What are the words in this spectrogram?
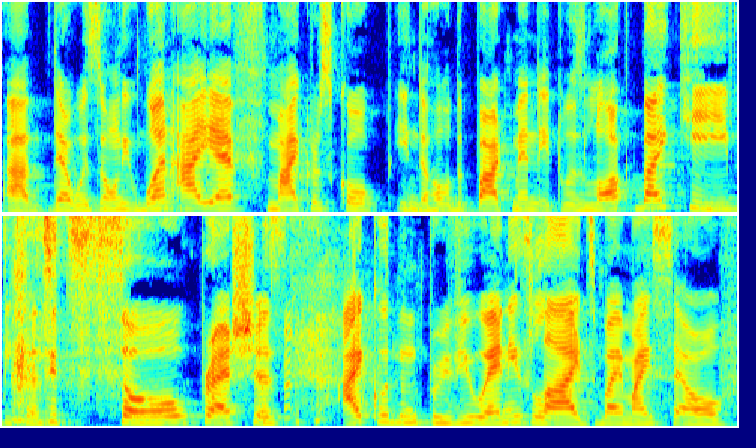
Uh, there was only one IF microscope in the whole department. It was locked by key because it's so precious. I couldn't preview any slides by myself.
